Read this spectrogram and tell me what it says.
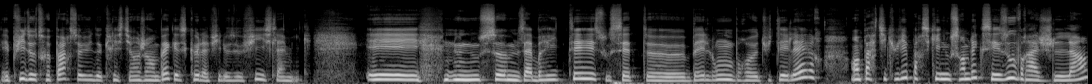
Et puis d'autre part celui de Christian Jambet, Qu'est-ce que la philosophie islamique. Et nous nous sommes abrités sous cette euh, belle ombre tutélaire, en particulier parce qu'il nous semblait que ces ouvrages-là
